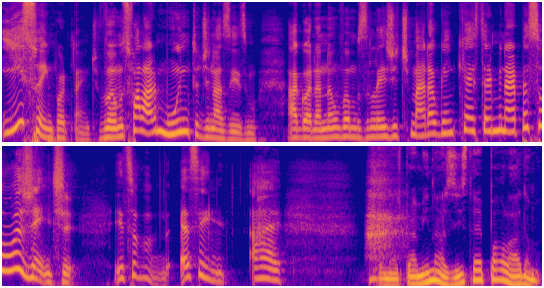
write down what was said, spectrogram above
Isso é importante. Vamos falar muito de nazismo. Agora, não vamos legitimar alguém que quer exterminar pessoas, gente. Isso, assim. Ai. Mas pra mim, nazista é paulada, mano.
